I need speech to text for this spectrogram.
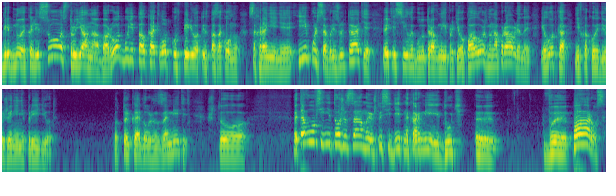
грибное колесо, струя наоборот будет толкать лодку вперед и по закону сохранения импульса. В результате эти силы будут равны и противоположно направлены, и лодка ни в какое движение не придет. Вот только я должен заметить, что это вовсе не то же самое, что сидеть на корме и дуть э, в парус,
